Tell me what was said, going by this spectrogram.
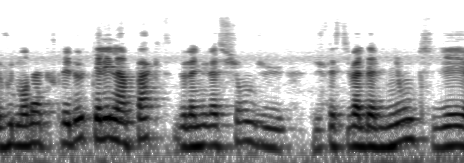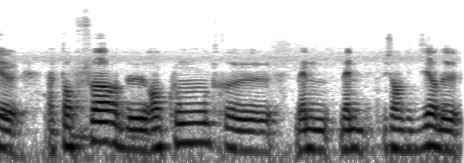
de vous demander à toutes les deux quel est l'impact de l'annulation du, Festival d'Avignon, qui est euh, un temps fort de rencontres, même, même j'ai envie de dire, de,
